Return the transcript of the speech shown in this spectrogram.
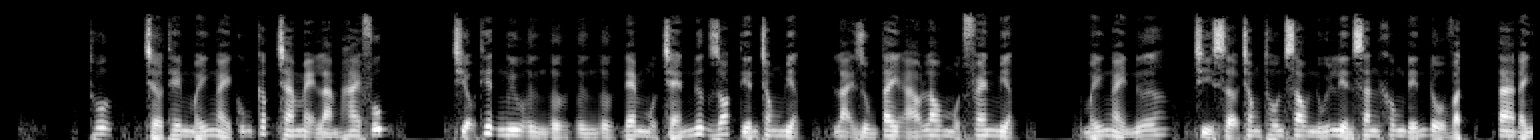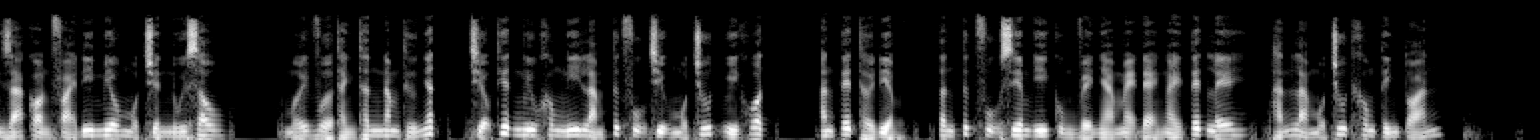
Thuốc, chờ thêm mấy ngày cũng cấp cha mẹ làm hai phút. Triệu thiết ngưu ừng ực ừng ực đem một chén nước rót tiến trong miệng, lại dùng tay áo lau một phen miệng. Mấy ngày nữa, chỉ sợ trong thôn sau núi liền săn không đến đồ vật, ta đánh giá còn phải đi miêu một chuyến núi sâu. Mới vừa thành thân năm thứ nhất, triệu thiết ngưu không nghĩ làm tức phụ chịu một chút ủy khuất. Ăn Tết thời điểm, tân tức phụ siêm y cùng về nhà mẹ đẻ ngày Tết lễ, hắn là một chút không tính toán.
